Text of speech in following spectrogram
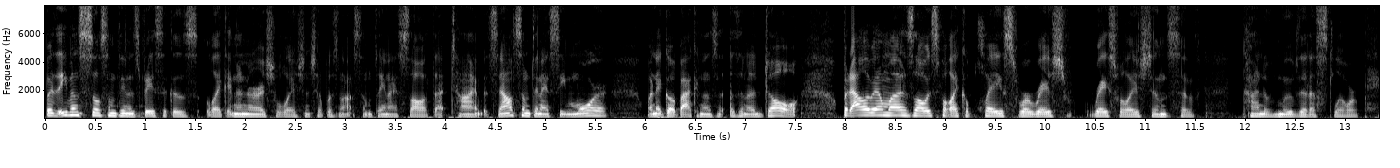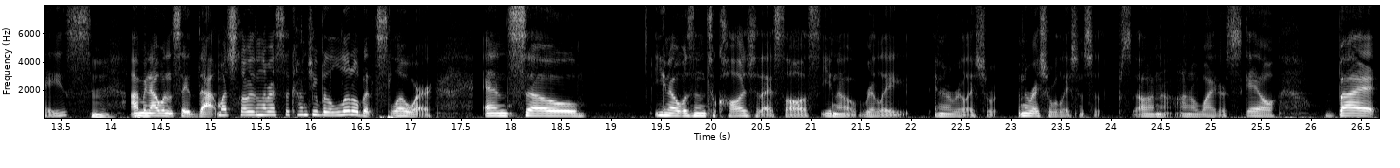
But even still, something as basic as like an interracial relationship was not something I saw at that time. It's now something I see more when I go back and as, as an adult. But Alabama has always felt like a place where race race relations have kind of moved at a slower pace. Hmm. I mean, I wouldn't say that much slower than the rest of the country, but a little bit slower. And so you know, it wasn't until college that I saw, you know, really interracial interracial relationships on a, on a wider scale. But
